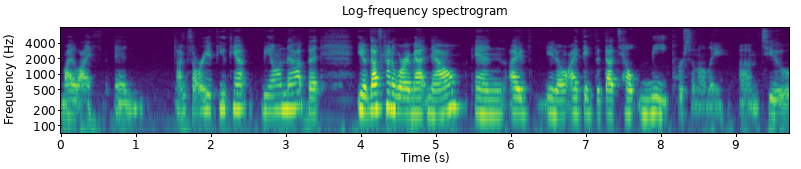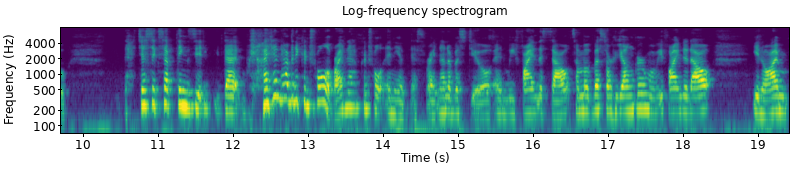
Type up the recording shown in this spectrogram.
my life. And I'm sorry if you can't be on that, but you know that's kind of where I'm at now, and I've you know I think that that's helped me personally um, to just accept things that, that I didn't have any control over. I didn't have control any of this, right? None of us do, and we find this out. Some of us are younger when we find it out. You know, I'm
